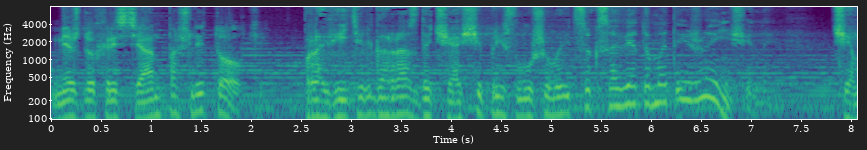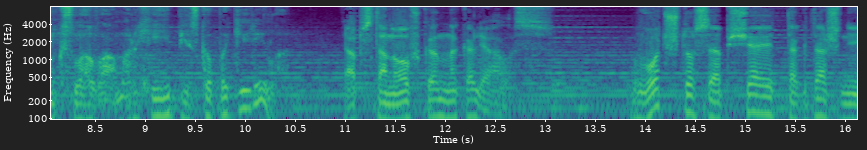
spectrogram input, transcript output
Между христиан пошли толки. Правитель гораздо чаще прислушивается к советам этой женщины, чем к словам архиепископа Кирилла. Обстановка накалялась. Вот что сообщает тогдашний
